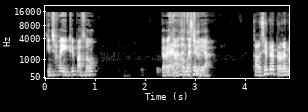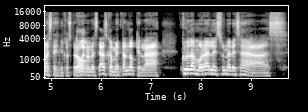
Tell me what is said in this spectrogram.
¿Quién sabe qué pasó? Pero está, como siempre, ya. Como siempre, problemas técnicos. Pero bueno, nos estabas comentando que la cruda moral es una de esas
